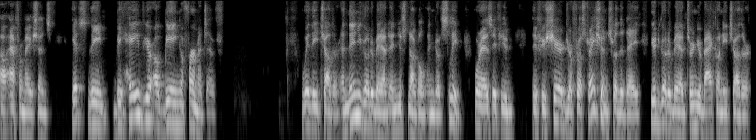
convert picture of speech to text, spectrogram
uh, affirmations; it's the behavior of being affirmative with each other. And then you go to bed and you snuggle and go to sleep. Whereas if you if you shared your frustrations for the day, you'd go to bed, turn your back on each other,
